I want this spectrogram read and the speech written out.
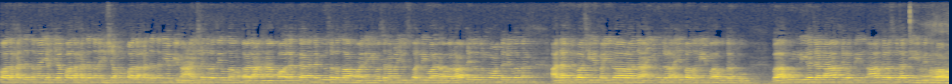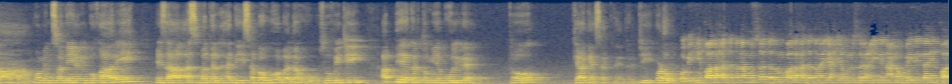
قال حدثنا يحيى قال حدثنا هشام قال حدثني عائشة رضي الله تعالى عنها قالت كان النبي صلى الله عليه وسلم يصلي وانا على فراشه أن يوتر أيقظني فأوترت باب ليجعل آخر في آخر صلاته وترا ومن صنیع البخاری اذا اثبت الحدیث بوب له۔ صوفی جی اب بھی اگر تم یہ بھول گئے تو کیا کہہ سکتے ہیں پھر؟ جی پڑھو۔ وبه قال حدثنا مسدد قال حدثنا يحيى بن سعيد عن عبيد الله قال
